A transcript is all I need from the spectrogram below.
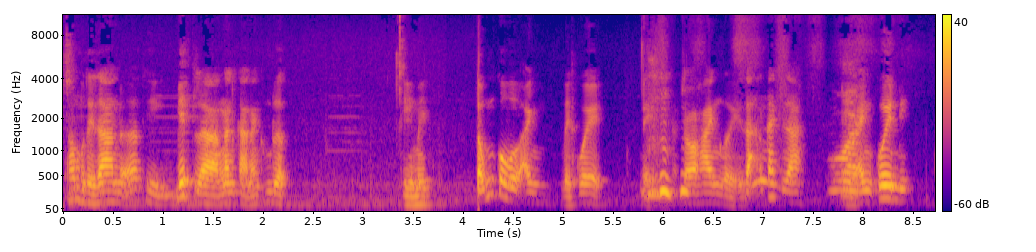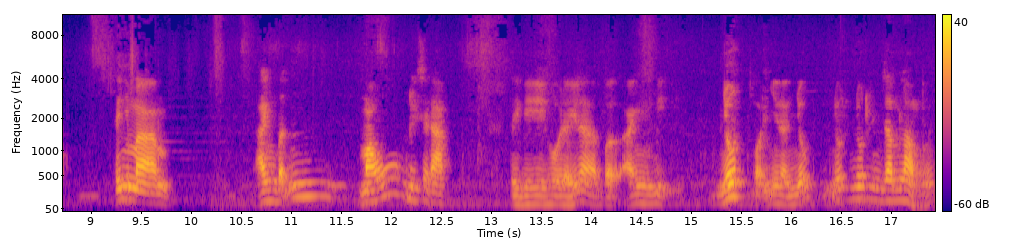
sau một thời gian nữa thì biết là ngăn cản anh không được thì mới tống cô vợ anh về quê để cho hai người giãn cách ra. Để anh quên đi. Thế nhưng mà anh vẫn máu đi xe đạp tại vì hồi đấy là vợ anh bị nhốt gọi như là nhốt nhốt nhốt lên giam lỏng ấy,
